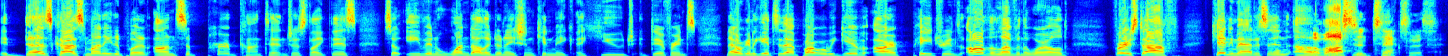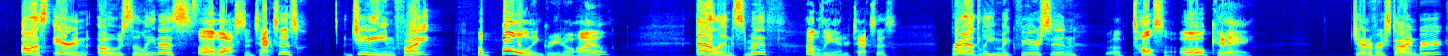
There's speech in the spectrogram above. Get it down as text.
It does cost money to put on superb content just like this, so even $1 donation can make a huge difference. Now we're going to get to that part where we give our patrons all the love in the world. First off, Kenny Madison of, Of Austin, Texas. Aust- Aaron O. Salinas, Of Austin, Texas. Gene Fight, Of Bowling Green, Ohio. Alan Smith, Of Leander, Texas. Bradley McPherson, Of Tulsa. Okay. Jennifer Steinberg,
